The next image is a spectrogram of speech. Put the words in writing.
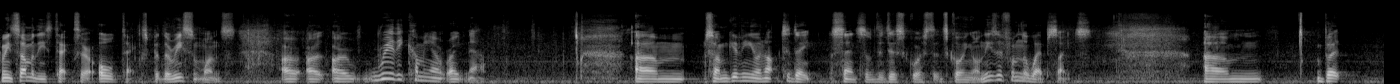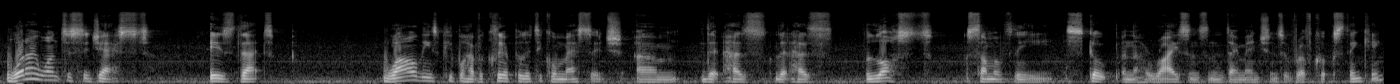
I mean some of these texts are old texts, but the recent ones are, are, are really coming out right now. Um, so I'm giving you an up-to-date sense of the discourse that's going on. These are from the websites. Um, but what I want to suggest is that while these people have a clear political message um, that has that has lost some of the scope and the horizons and the dimensions of Rav Kook's thinking,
